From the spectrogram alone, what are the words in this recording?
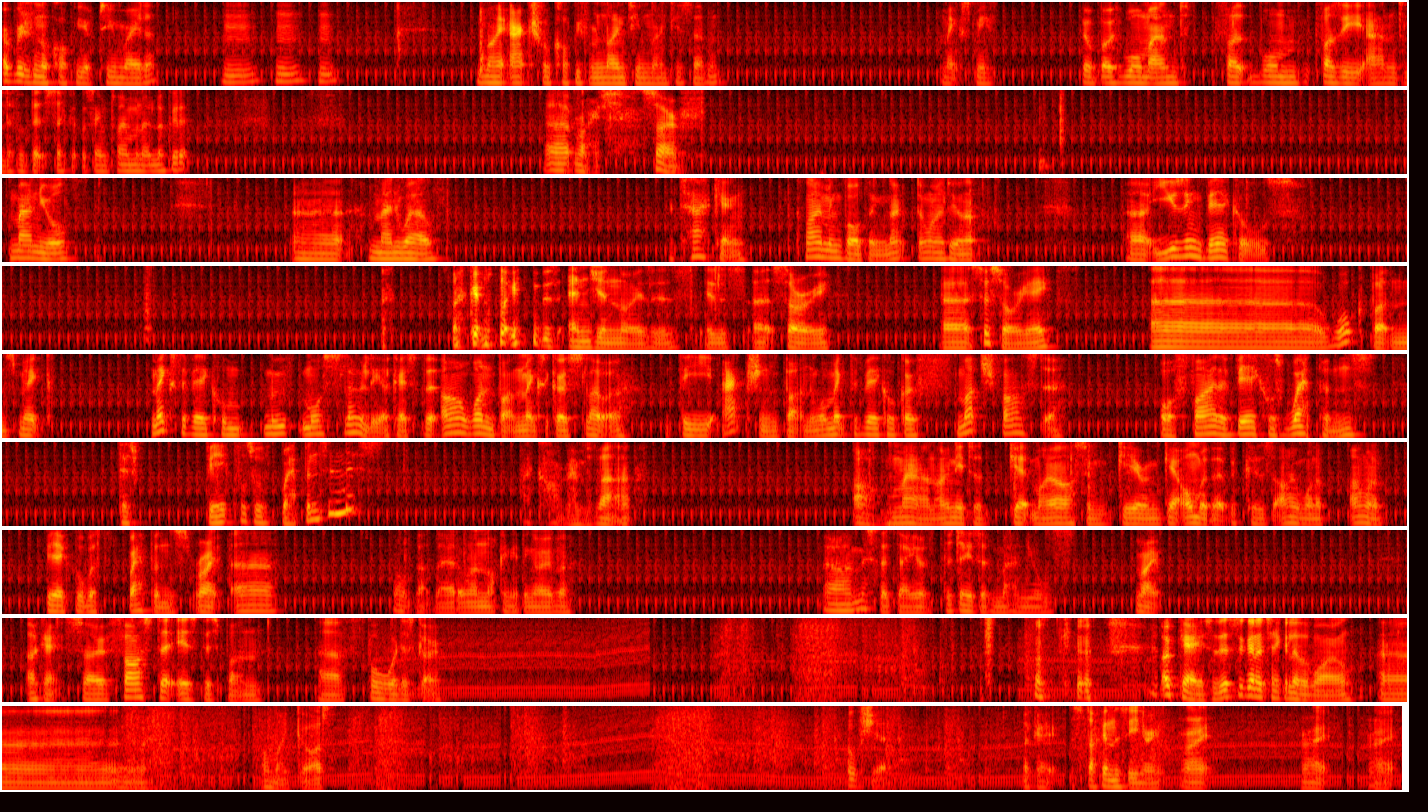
original copy of Tomb Raider. Hmm, hmm. My actual copy from 1997. Makes me feel both warm and fu warm, fuzzy, and a little bit sick at the same time when I look at it. Uh, right, so. Manual. Uh, Manuel. Attacking. Climbing, vaulting. No, don't want to do that. Uh, using vehicles. so I can at this engine noise is, is uh, sorry. Uh, so sorry, eh? Uh, walk buttons make makes the vehicle move more slowly. Okay, so the R1 button makes it go slower. The action button will make the vehicle go much faster. Or fire the vehicle's weapons. There's vehicles with weapons in this? I can't remember that. Oh man, I need to get my ass in gear and get on with it because I want to. I want a vehicle with weapons. Right. Uh, hold that there. I don't want to knock anything over. Uh, I miss the day of the days of manuals. Right. Okay, so faster is this button. Uh, forward is go. okay, so this is going to take a little while. Uh, oh my god. Oh shit. Okay, stuck in the scenery. Right. Right, right.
